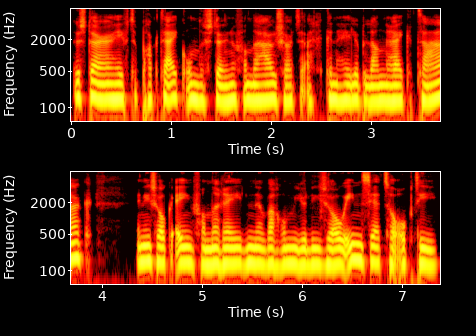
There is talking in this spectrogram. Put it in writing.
dus daar heeft de praktijkondersteuner van de huisarts eigenlijk een hele belangrijke taak. En is ook een van de redenen waarom jullie zo inzetten op die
